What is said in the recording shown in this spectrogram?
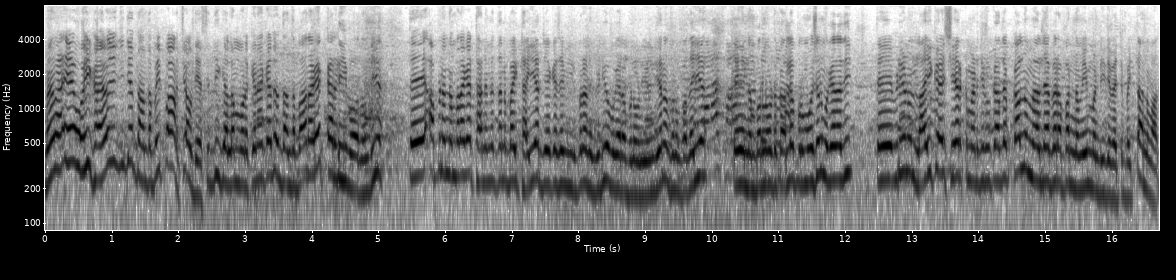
ਮੈਂ ਨਾ ਇਹ ਉਹੀ ਖਾਇਓ ਜੀ ਜਿਹਦੇ ਦੰਦ ਬਈ ਭਾਰ ਚੱਲਦੇ ਆ ਸਿੱਧੀ ਗੱਲ ਆ, ਮੁੜ ਕੇ ਨਾ ਕਹਦੇ ਦੰਦ ਬਾਹਰ ਆ ਗਏ ਕਰੜੀ ਬਹੁਤ ਹੁੰਦੀ ਆ। ਤੇ ਆਪਣਾ ਨੰਬਰ ਹੈਗਾ 9832 ਜੇ ਕਿਸੇ ਵੀਰ ਭਰਾ ਨੇ ਵੀਡੀਓ ਵਗੈਰਾ ਬਣਾਉਣੀ ਹੁੰਦੀ ਹੈ ਨਾ, ਤੁਹਾਨੂੰ ਪਤਾ ਹੀ ਆ ਤੇ ਨੰਬਰ ਨੋਟ ਕਰ ਲਿਓ ਪ੍ਰੋਮੋਸ਼ਨ ਵਗੈਰਾ ਦੀ। ਤੇ ਵੀਡੀਓ ਨੂੰ ਲਾਈਕ ਸ਼ੇਅਰ ਕਮੈਂਟ ਜ਼ਰੂਰ ਕਰ ਦਿਓ। ਕੱਲ ਨੂੰ ਮਿਲਦੇ ਆ ਫਿਰ ਆਪਾਂ ਨਵੀਂ ਮੰਡੀ ਦੇ ਵਿੱਚ ਬਈ, ਧੰਨਵਾਦ।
